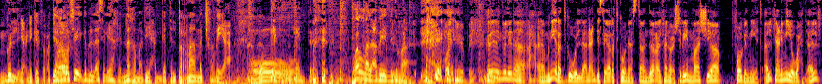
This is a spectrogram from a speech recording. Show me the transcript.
قل لي. يعني كثرت يا أخي أول شيء قبل الأسئلة يا أخي النغمة دي حقت البرنامج فظيعه أوه. والله العظيم يا جماعة. طيب. خلينا نقول هنا منيرة تقول أنا عندي سيارة كونا ستاندر 2020 ماشية فوق ال ألف يعني 101 ألف.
